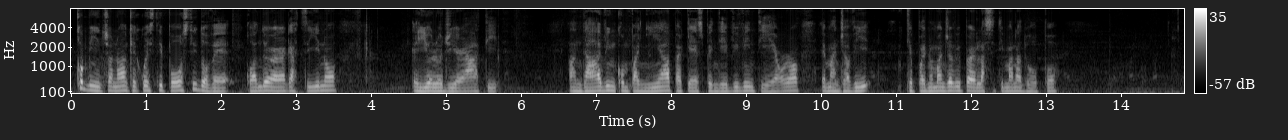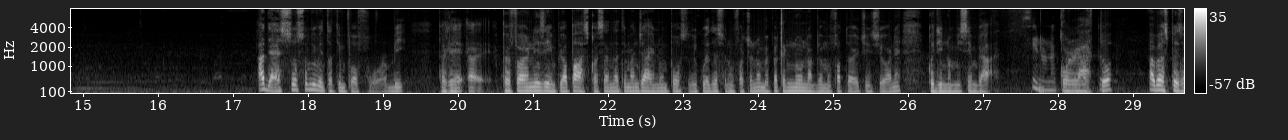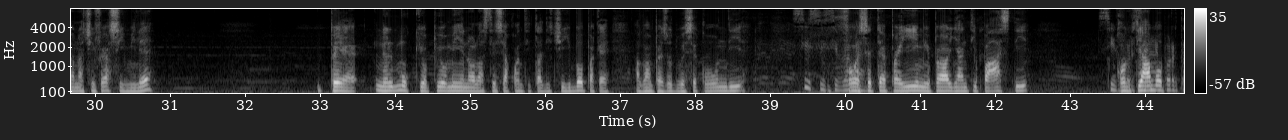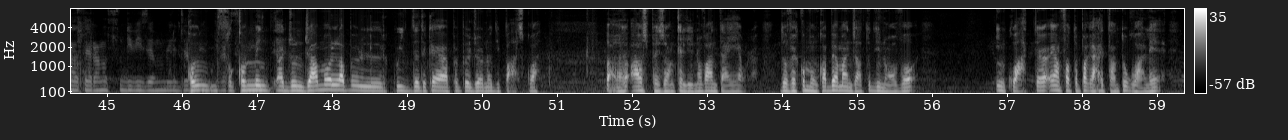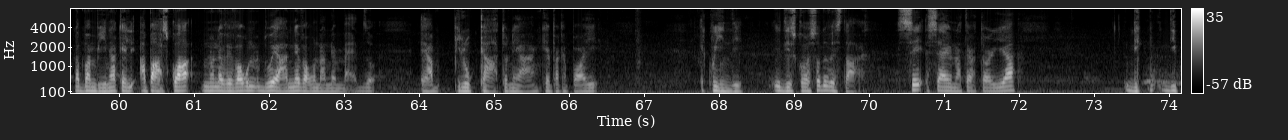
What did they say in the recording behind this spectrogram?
Cominciano anche questi posti dove quando ero ragazzino e io l'ho girati. Andavi in compagnia perché spendevi 20 euro e mangiavi, che poi non mangiavi per la settimana dopo. Adesso sono diventati un po' furbi perché eh, per fare un esempio a Pasqua siamo andati a mangiare in un posto di cui adesso non faccio nome perché non abbiamo fatto recensione quindi non mi sembra Sì, non corretto. Abbiamo speso una cifra simile per nel mucchio più o meno la stessa quantità di cibo perché avevamo preso due secondi. Sì, sì, sì, vabbè. forse tre primi però gli antipasti Sì, contiamo- portate erano suddivise Con- diversamente. commen- aggiungiamo la- il quid che era proprio il giorno di Pasqua. No, ho speso anche lì 90 euro, dove comunque abbiamo mangiato di nuovo in quattro e hanno fatto pagare tanto uguale la bambina che a Pasqua non aveva un- due anni, aveva un anno e mezzo e ha piluccato neanche perché poi... E quindi il discorso dove sta? Se sei una trattoria di, di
